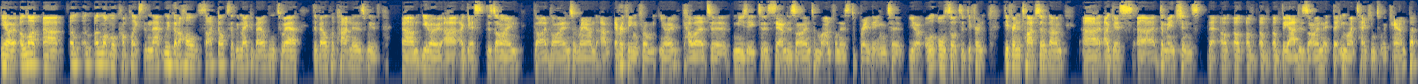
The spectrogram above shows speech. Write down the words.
you know, a lot, uh, a, a, lot more complex than that. We've got a whole PsychDocs that we make available to our developer partners with, um, you know, uh, I guess design guidelines around um, everything from you know color to music to sound design to mindfulness to breathing to you know all, all sorts of different different types of um, I guess, uh, dimensions that of, of, of, of VR design that, that you might take into account. But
